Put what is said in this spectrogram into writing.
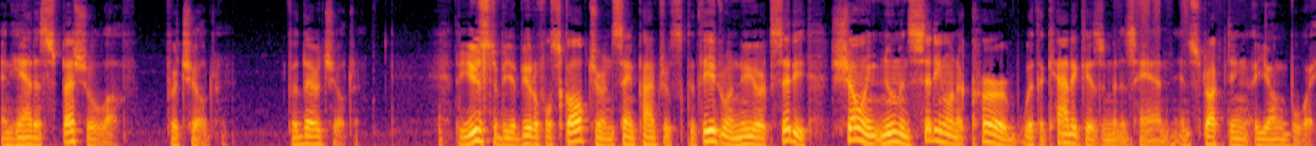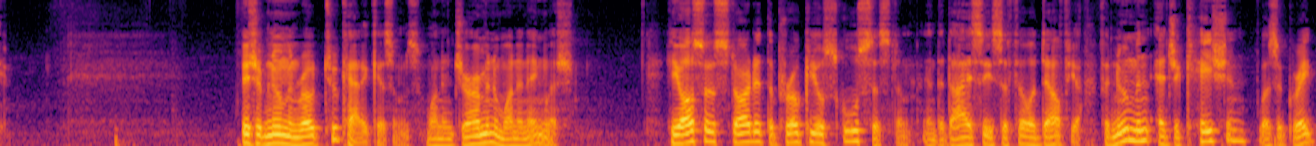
and he had a special love for children, for their children. There used to be a beautiful sculpture in St. Patrick's Cathedral in New York City showing Neumann sitting on a curb with a catechism in his hand, instructing a young boy. Bishop Neumann wrote two catechisms, one in German and one in English. He also started the parochial school system in the Diocese of Philadelphia. For Neumann, education was a great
